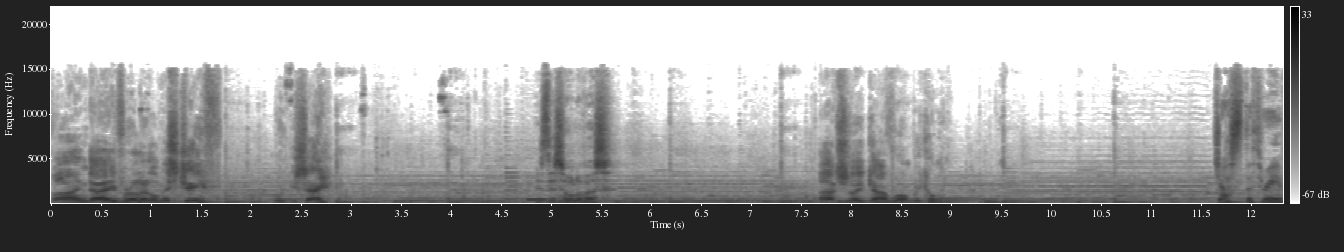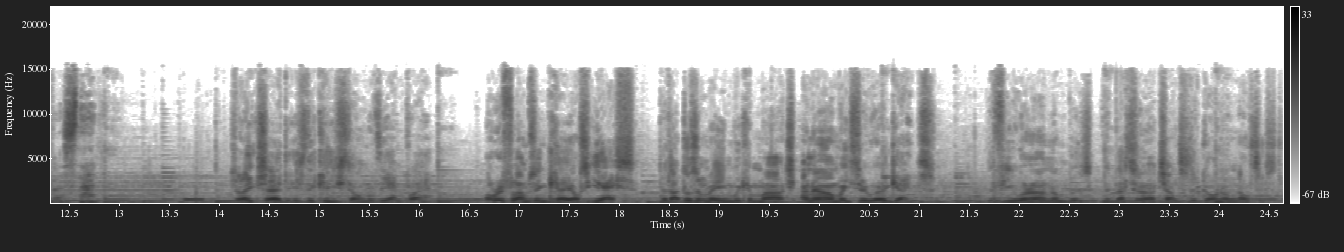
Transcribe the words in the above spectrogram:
Fine day for a little mischief, wouldn't you say? Is this all of us? Actually, Gav won't be coming. Just the three of us, then? Drake said is the keystone of the Empire. Oriflamme's in chaos, yes, but that doesn't mean we can march an army through her gates. The fewer our numbers, the better our chances of going unnoticed.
